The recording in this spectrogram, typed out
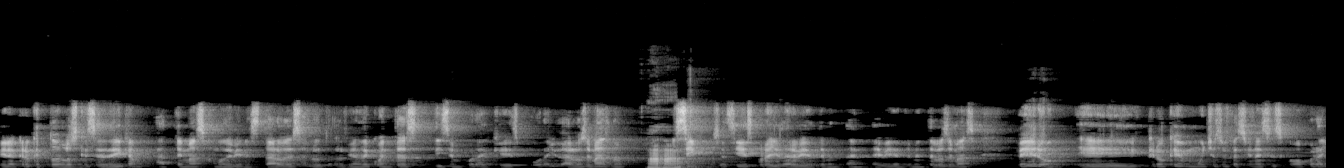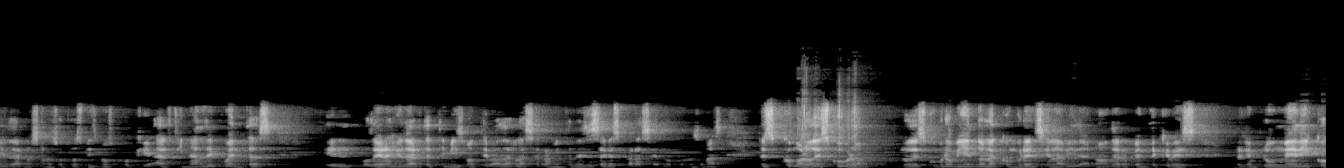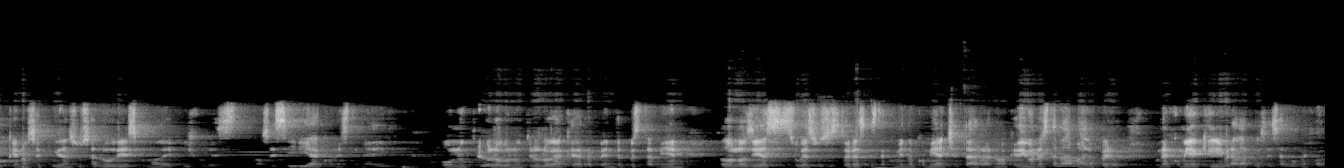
mira, creo que todos los que se dedican temas como de bienestar o de salud, al final de cuentas dicen por ahí que es por ayudar a los demás, ¿no? Ajá. sí, o sea, sí es por ayudar evidentemente, evidentemente a los demás, pero eh, creo que en muchas ocasiones es como para ayudarnos a nosotros mismos, porque al final de cuentas, el poder ayudarte a ti mismo te va a dar las herramientas necesarias para hacerlo con los demás. Entonces, ¿cómo lo descubro? Lo descubro viendo la congruencia en la vida, ¿no? De repente que ves, por ejemplo, un médico que no se cuida en su salud y es como de, híjoles, no sé si iría con este médico. O un nutriólogo, nutrióloga que de repente pues también todos los días sube sus historias que está comiendo comida chatarra, ¿no? Que digo, no está nada malo, pero una comida equilibrada pues es algo mejor.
